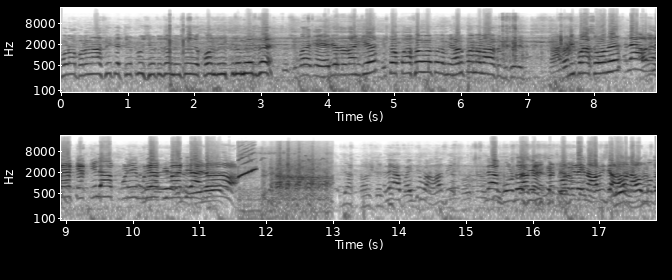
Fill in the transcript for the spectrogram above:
ફોડા ભરણા છે કે કેટલું સીટું છે મીઠું તો એકોણ વીસ કિલોમીટર છે? શું કે હેડ્યો તો તાન કે એ તો પાછો હતો તો મેં હરપાનો લાવ્યો છે બીજું પાછો અમે? અલા મને કેકીલા પાણી મને પીવા દે આજો અલે આ ભાઈ જે વાવા છે અલે આ ગોડો છે કે ચોથી લઈને આવી છે આવા નાવ મગજ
